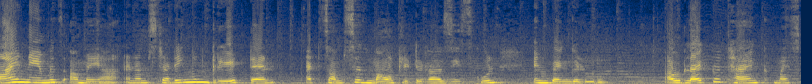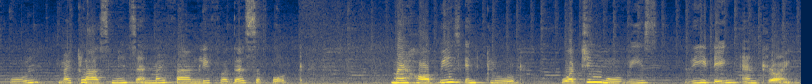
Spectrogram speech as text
My name is Amaya and I'm studying in grade 10 at Samsidh Mount Litera Zee School in Bengaluru. I would like to thank my school, my classmates, and my family for their support. My hobbies include watching movies, reading, and drawing.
